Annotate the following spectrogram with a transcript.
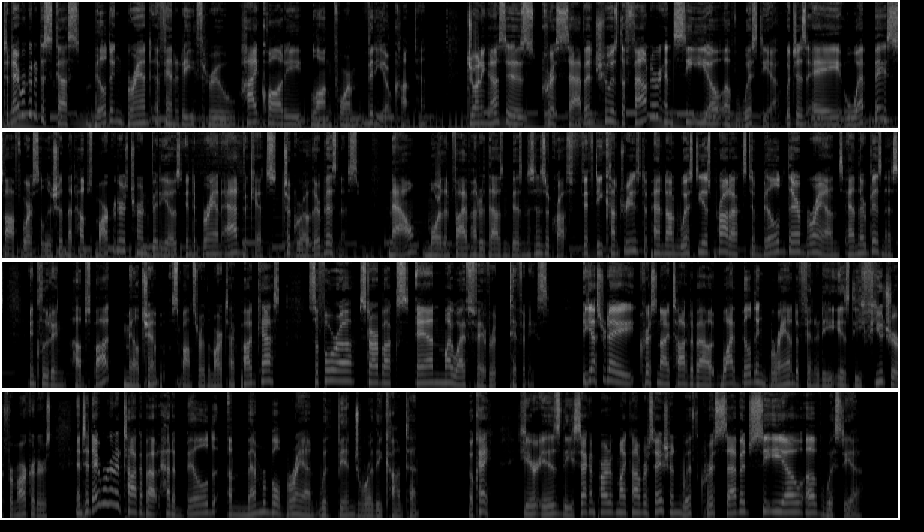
Today we're going to discuss building brand affinity through high quality, long form video content. Joining us is Chris Savage, who is the founder and CEO of Wistia, which is a web based software solution that helps marketers turn videos into brand advocates to grow their business. Now, more than 500,000 businesses across 50 countries depend on Wistia's products to build their brands and their business, including HubSpot, MailChimp, sponsor of the Martech podcast, Sephora, Starbucks, and my wife's favorite, Tiffany's. Yesterday, Chris and I talked about why building brand affinity is the future for marketers. And today we're going to talk about how to build a memorable brand with binge worthy content. Okay, here is the second part of my conversation with Chris Savage, CEO of Wistia.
